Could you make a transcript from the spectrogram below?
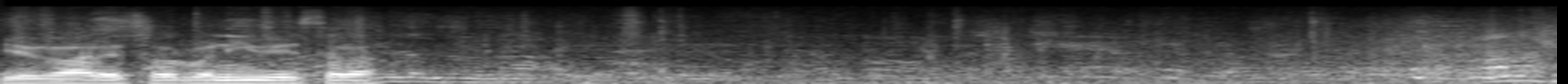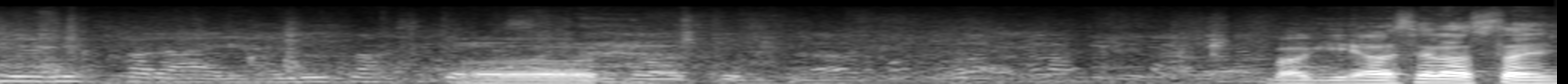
یہ غار سور بنی ہوئی اس طرح۔ اور باقی یہاں سے راستہ ہے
